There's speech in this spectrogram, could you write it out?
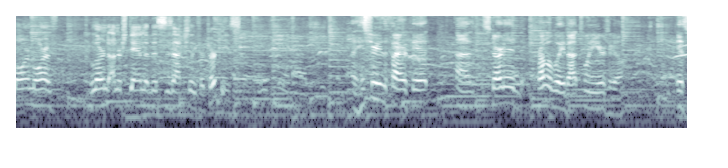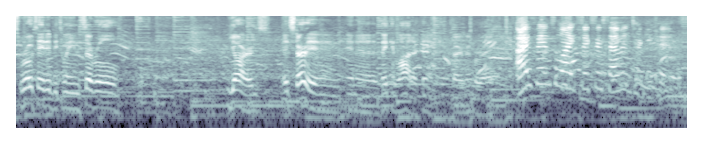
more and more, I've learned to understand that this is actually for turkeys. The history of the fire pit uh, started probably about 20 years ago. It's rotated between several yards. It started in, in a vacant lot, I think, if I remember right. I've been to like six or seven turkey pits.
